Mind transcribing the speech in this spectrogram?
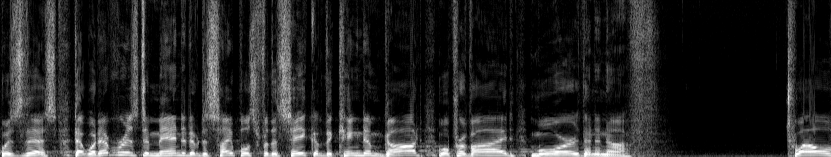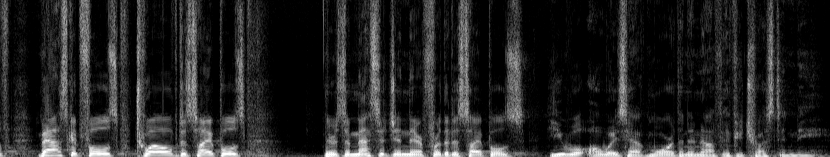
was this that whatever is demanded of disciples for the sake of the kingdom, God will provide more than enough. 12 basketfuls, 12 disciples. There's a message in there for the disciples. You will always have more than enough if you trust in me.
